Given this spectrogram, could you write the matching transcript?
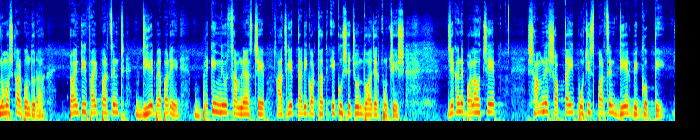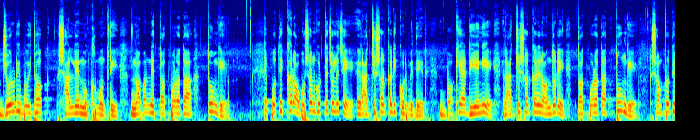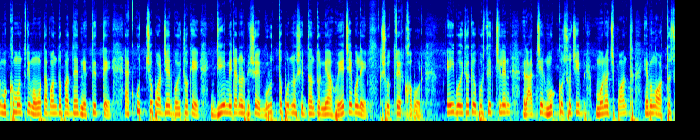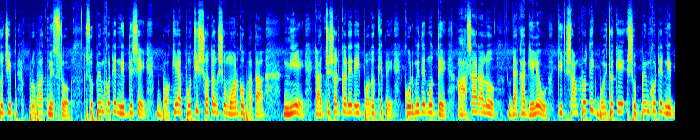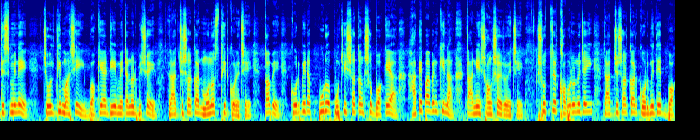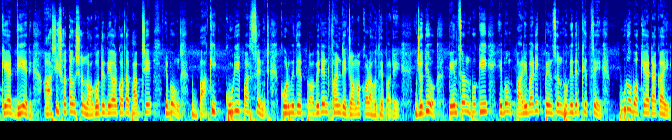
নমস্কার বন্ধুরা twenty five percent ডিএর ব্যাপারে ব্রেকিং নিউজ সামনে আসছে আজকের তারিখ অর্থাৎ একুশে জুন দু হাজার পঁচিশ। যেখানে বলা হচ্ছে, সামনের সপ্তাহে পঁচিশ পার্সেন্ট ডিএর বিজ্ঞপ্তি। জরুরি বৈঠক সারলেন মুখ্যমন্ত্রী নবান্নের তৎপরতা তুঙ্গে। প্রতীক্ষার অবসান ঘটতে চলেছে রাজ্য সরকারি কর্মীদের। বকেয়া ডিএ নিয়ে রাজ্য সরকারের অন্দরে তৎপরতা তুঙ্গে। সম্প্রতি মুখ্যমন্ত্রী মমতা বন্দ্যোপাধ্যায়ের নেতৃত্বে এক উচ্চ পর্যায়ের বৈঠকে ডিএ মেটানোর বিষয়ে গুরুত্বপূর্ণ সিদ্ধান্ত নেওয়া হয়েছে বলে সূত্রের খবর। এই বৈঠকে উপস্থিত ছিলেন রাজ্যের মুখ্য সচিব মনোজ পন্থ এবং অর্থ সচিব প্রভাত মিশ্র। সুপ্রিম কোর্টের নির্দেশে বকেয়া পঁচিশ শতাংশ মহার্ঘ ভাতা নিয়ে রাজ্য সরকারের এই পদক্ষেপে কর্মীদের মধ্যে আশার আলো দেখা গেলেও কিছু সাম্প্রতিক বৈঠকে সুপ্রিম কোর্টের নির্দেশ মেনে চলতি মাসেই বকেয়া ডিএ মেটানোর বিষয়ে রাজ্য সরকার মনস্থির করেছে। তবে কর্মীরা পুরো পঁচিশ শতাংশ বকেয়া হাতে পাবেন কি না তা নিয়ে সংশয় রয়েছে। সূত্রের খবর অনুযায়ী রাজ্য সরকার কর্মীদের বকেয়া ডিয়ের আশি শতাংশ নগদে দেওয়ার কথা ভাবছে এবং বাকি কুড়ি পার্সেন্ট কর্মীদের প্রভিডেন্ট ফান্ডে জমা করা হতে পারে। যদিও পেনশনভোগী এবং পারিবারিক পেনশনভোগীদের ক্ষেত্রে পুরো বকেয়া টাকাই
